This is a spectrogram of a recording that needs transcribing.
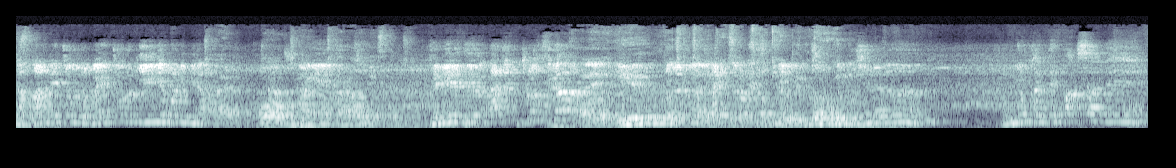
자, 반대쪽으로 왼쪽으로 길게 벌립니다. 잘 오. 중앙에 잘하고 계세요. 데뷔헤드 낮은 아니 일부러 작전을 계속 저렇게 일부러 하고 있는 거예요. 보시면은 공격할 때 박스 안에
